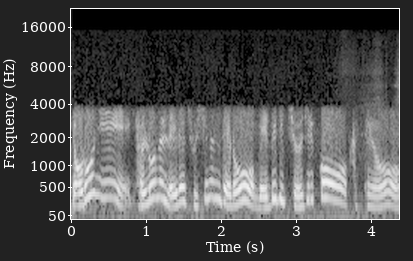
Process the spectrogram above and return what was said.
여론이 결론을 내려주시는 대로 매듭이 지어질 것 같아요.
